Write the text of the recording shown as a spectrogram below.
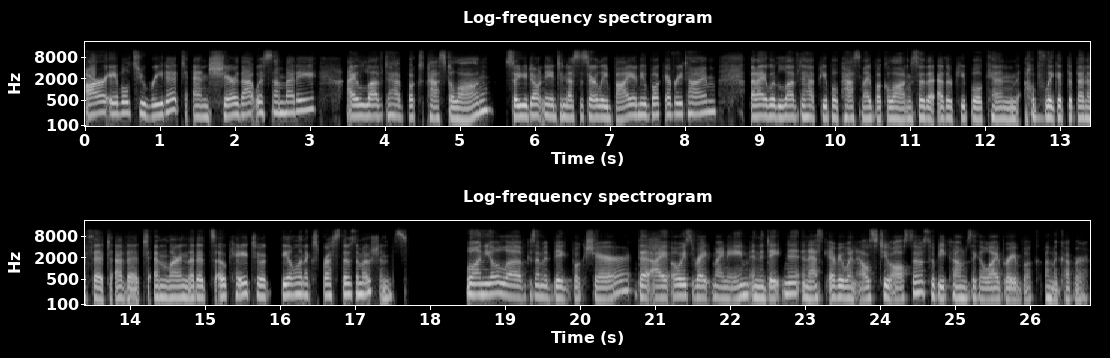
are able to read it and share that with somebody, I love to have books passed along. So you don't need to necessarily buy a new book every time, but I would love to have people pass my book along so that other people can hopefully get the benefit of it and learn that it's okay to feel and express those emotions. Well, and you'll love because I'm a big book share that I always write my name and the date in it and ask everyone else to also. So it becomes like a library book on the cover.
